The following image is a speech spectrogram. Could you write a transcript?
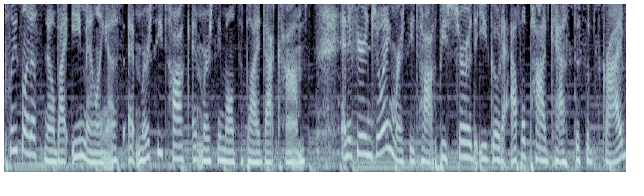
please let us know by emailing us at mercytalk at mercymultiplied.com. And if you're enjoying Mercy Talk, be sure that you go to Apple Podcasts to subscribe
